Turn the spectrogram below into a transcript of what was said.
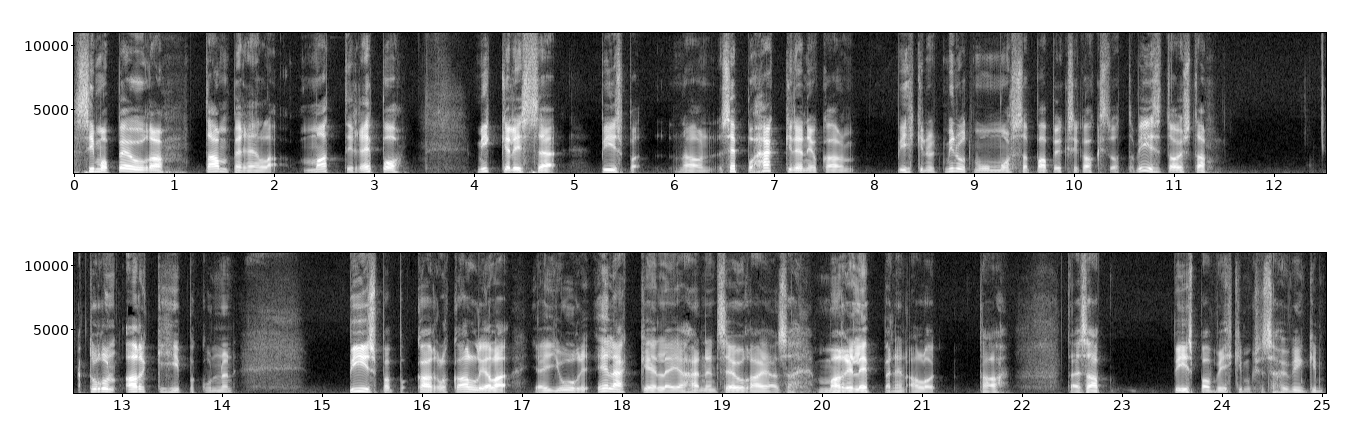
Simo Peura, Tampereella Matti Repo, Mikkelissä piispana on Seppo Häkkinen, joka on vihkinyt minut muun muassa papiksi 2015. Turun arkkihiippakunnan piispa Karlo Kalliala jäi juuri eläkkeelle ja hänen seuraajansa Mari Leppänen aloittaa tai saa piispan vihkimyksessä hyvinkin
